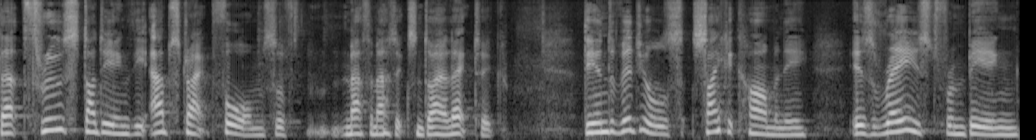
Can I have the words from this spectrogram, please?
that through studying the abstract forms of mathematics and dialectic, the individual's psychic harmony is raised from being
